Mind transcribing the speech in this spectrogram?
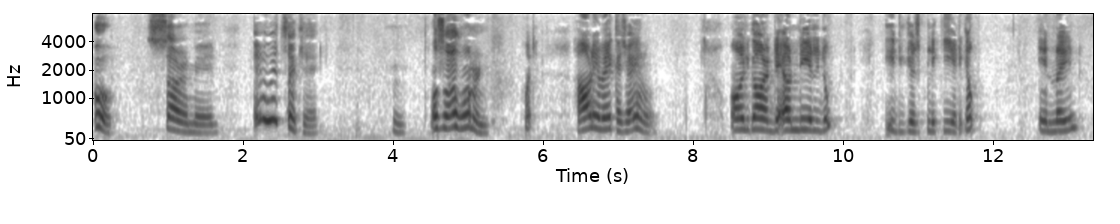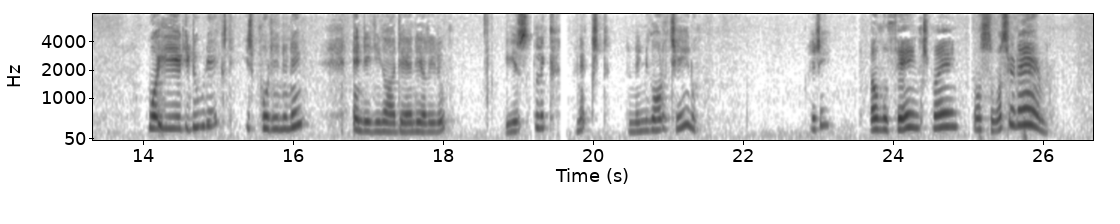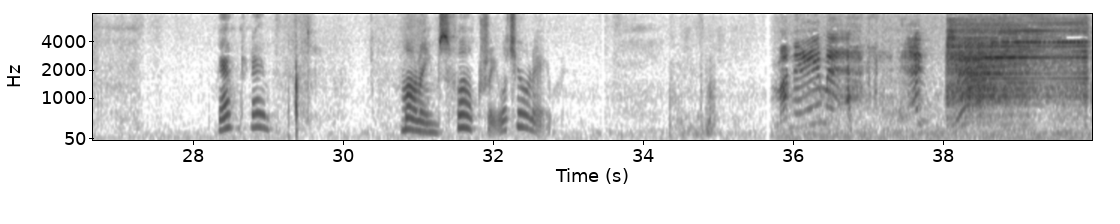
Oh, sorry, man. Oh, it's okay. Hmm. Also, I was wondering, what? How do you make a channel? All you gotta down there, little, is you just click here to go, and then what you have to do next is put in the name, and then you gotta down there, little, is click next, and then you got a channel. Is it? Uncle, thanks, man. Also, what's your name? Yeah, what's your name? My name's Foxy. What's your name?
